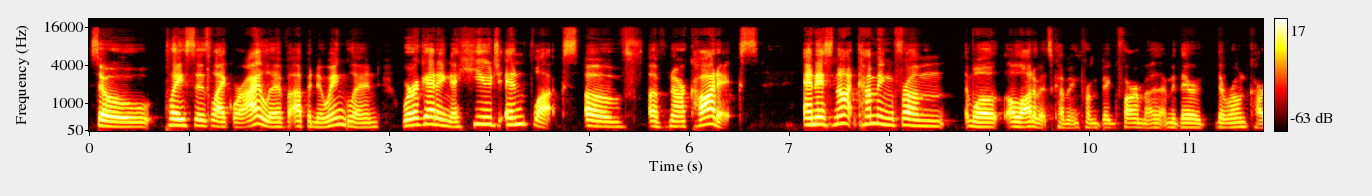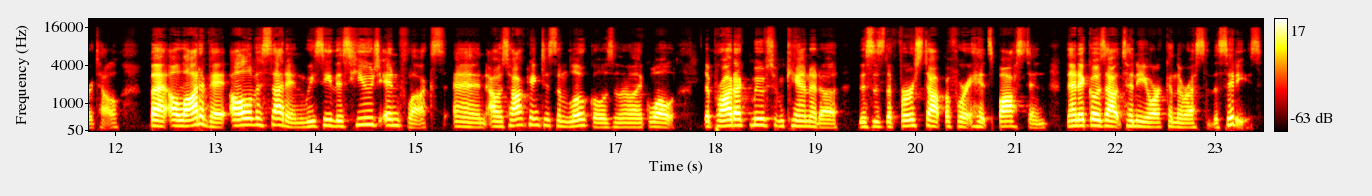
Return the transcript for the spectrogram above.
So places like where I live up in New England, we're getting a huge influx of of narcotics and it's not coming from well a lot of it's coming from big pharma i mean they're their own cartel but a lot of it all of a sudden we see this huge influx and i was talking to some locals and they're like well the product moves from canada this is the first stop before it hits boston then it goes out to new york and the rest of the cities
